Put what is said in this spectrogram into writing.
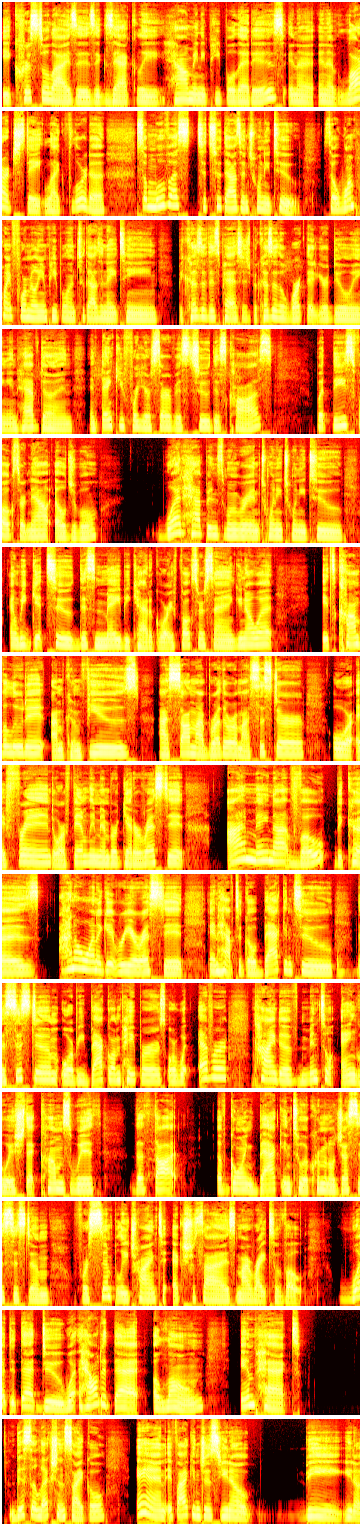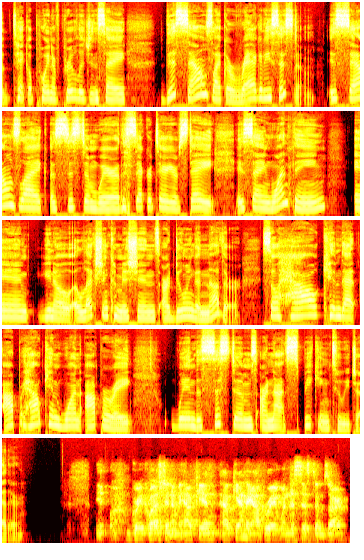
it crystallizes exactly how many people that is in a in a large state like Florida. So move us to 2022. So 1.4 million people in 2018 because of this passage, because of the work that you're doing and have done, and thank you for your service to this cause. But these folks are now eligible. What happens when we're in 2022 and we get to this maybe category? Folks are saying, you know what? It's convoluted. I'm confused. I saw my brother or my sister or a friend or a family member get arrested. I may not vote because I don't want to get rearrested and have to go back into the system or be back on papers or whatever kind of mental anguish that comes with the thought of going back into a criminal justice system for simply trying to exercise my right to vote. What did that do? What how did that alone impact this election cycle? And if I can just, you know, be, you know, take a point of privilege and say, this sounds like a raggedy system. It sounds like a system where the Secretary of State is saying one thing and you know election commissions are doing another so how can that op- how can one operate when the systems are not speaking to each other great question. I mean how can how can they operate when the systems aren't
